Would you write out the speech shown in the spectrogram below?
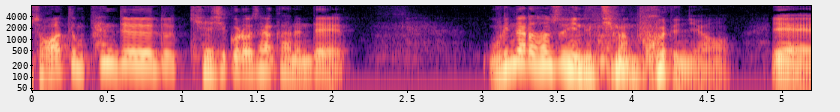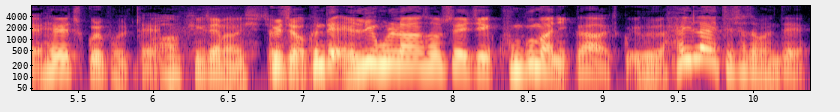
저 같은 팬들도 계실 거라고 생각하는데 우리나라 선수 있는 팀만 보거든요. 예, 해외 축구를 볼 때. 아, 굉장히 많으시죠. 그죠. 근데 엘링 홀란 선수의 이제 궁금하니까 그 하이라이트 찾아봤는데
